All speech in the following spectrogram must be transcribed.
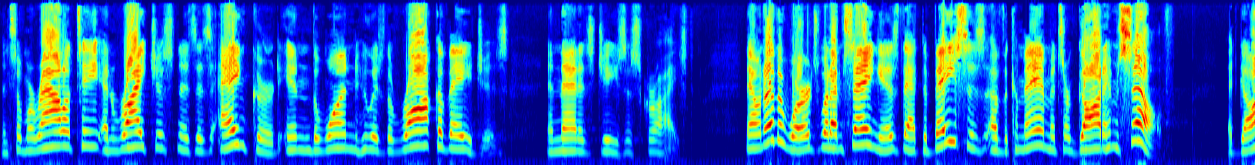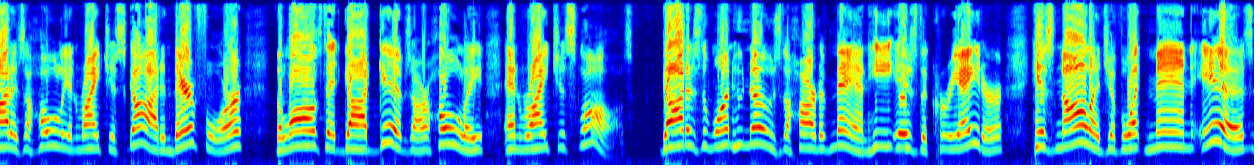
And so morality and righteousness is anchored in the one who is the rock of ages, and that is Jesus Christ. Now, in other words, what I'm saying is that the basis of the commandments are God Himself. That God is a holy and righteous God, and therefore the laws that God gives are holy and righteous laws. God is the one who knows the heart of man. He is the creator. His knowledge of what man is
